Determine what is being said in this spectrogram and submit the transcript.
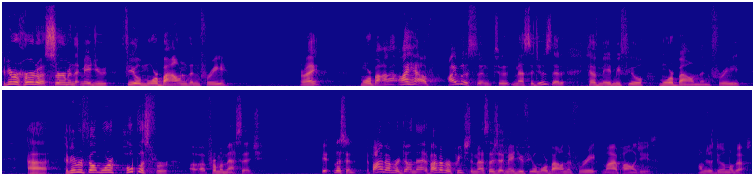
have you ever heard a sermon that made you feel more bound than free? Right? More bound. I have. I've listened to messages that have made me feel more bound than free. Uh, have you ever felt more hopeless for, uh, from a message? It, listen, if I've ever done that, if I've ever preached a message that made you feel more bound than free, my apologies. I'm just doing my best.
